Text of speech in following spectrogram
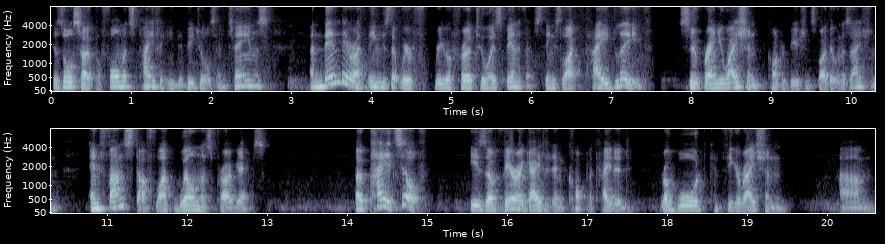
There's also performance pay for individuals and teams. And then there are things that we refer to as benefits, things like paid leave, superannuation contributions by the organization, and fun stuff like wellness programs. So pay itself is a variegated and complicated reward configuration um,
